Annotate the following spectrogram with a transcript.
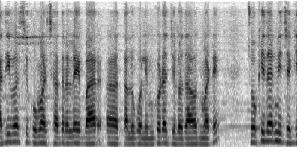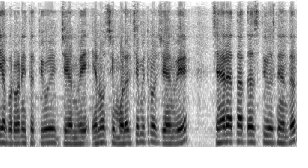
આદિવાસી કુમાર છાત્રાલય બાર તાલુકો લીમકોડા જિલ્લો દાહોદ માટે ચોકીદારની જગ્યા ભરવાની થતી હોય જે અન્વયે એનઓસી મળેલ છે મિત્રો, જે અન્વયે જાહેરાતના દસ દિવસની અંદર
